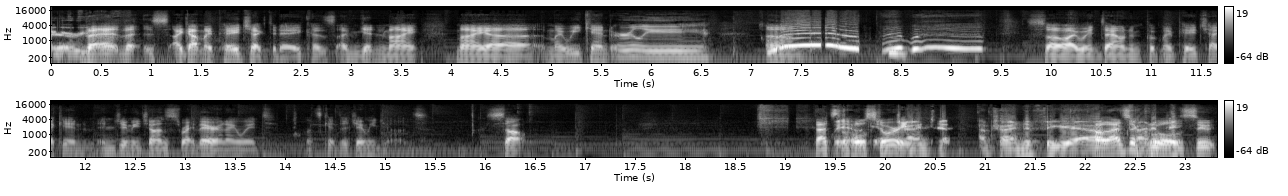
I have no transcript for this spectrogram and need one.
area. That, I got my paycheck today because I'm getting my my uh my weekend early. Um, whoop, whoop. so I went down and put my paycheck in, and Jimmy John's right there, and I went, let's get the Jimmy John's. So that's Wait, the whole okay, story. I'm trying, to, I'm trying to figure out. oh, that's I'm a cool pic- suit.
